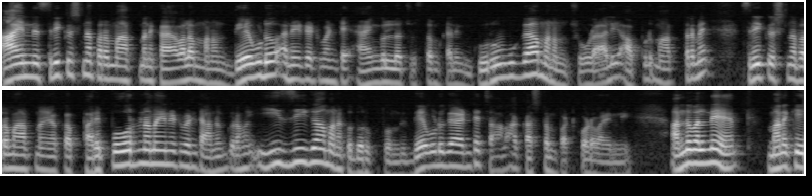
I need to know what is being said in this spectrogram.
ఆయన్ని శ్రీకృష్ణ పరమాత్మని కేవలం మనం దేవుడు అనేటటువంటి యాంగిల్లో చూస్తాం. కానీ గురువుగా మనం చూడాలి. అప్పుడు మాత్రమే శ్రీకృష్ణ పరమాత్మ యొక్క పరిపూర్ణమైనటువంటి అనుగ్రహం ఈజీగా మనకు దొరుకుతుంది. దేవుడుగా అంటే చాలా కష్టం పట్టుకోవడం ఆయన్ని. అందువల్లనే మనకి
